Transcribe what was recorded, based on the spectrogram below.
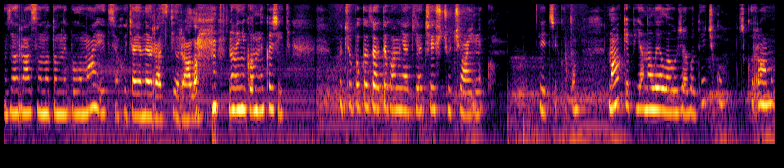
зараз воно там не поламається, хоча я не раз стирала. Ну ви нікому не кажіть. Хочу показати вам, як я чищу чайник. Дивіться, там накип, я налила вже водичку з крану.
